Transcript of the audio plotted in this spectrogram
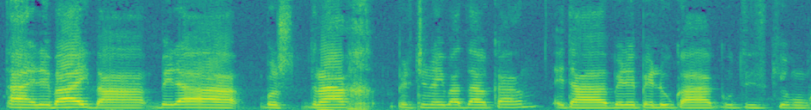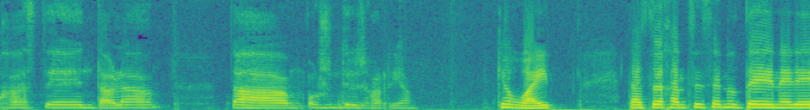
Eta ere bai, ba, bera pues, drag pertsonai bat dauka, eta bere pelukak utzizkigun jazten, eta hola, eta oso interesgarria. Ke guai. Eta zuen jantzi zenuten ere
